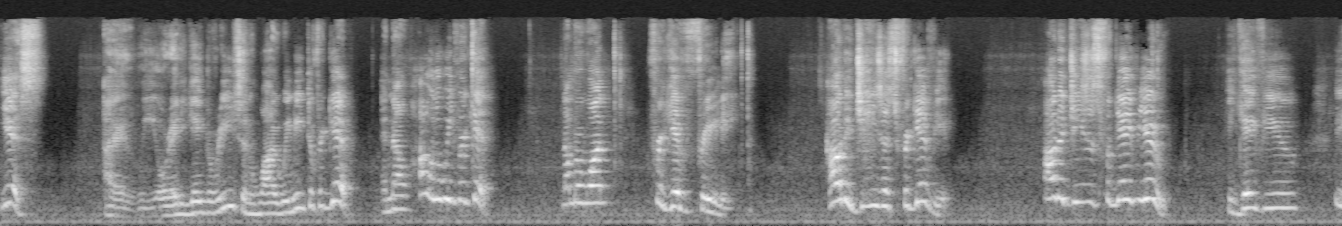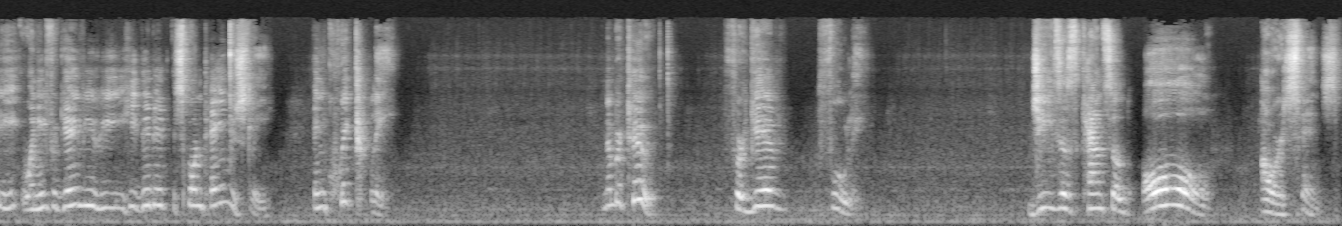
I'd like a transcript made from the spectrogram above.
Yes, I, we already gave the reason why we need to forgive. And now, how do we forgive? Number one, forgive freely. How did Jesus forgive you? How did Jesus forgive you? He gave you, he, when he forgave you, he, he did it spontaneously and quickly. Number two, forgive fully. Jesus canceled all our sins.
